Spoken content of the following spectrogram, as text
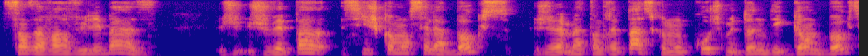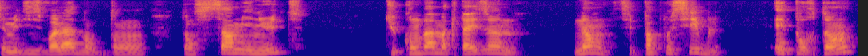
sans avoir vu les bases. Je, je vais pas, si je commençais la boxe, je ne m'attendrais pas à ce que mon coach me donne des gants de boxe et me dise voilà, dans, ton, dans 5 minutes, tu combats Mac Tyson. Non, c'est pas possible. Et pourtant,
